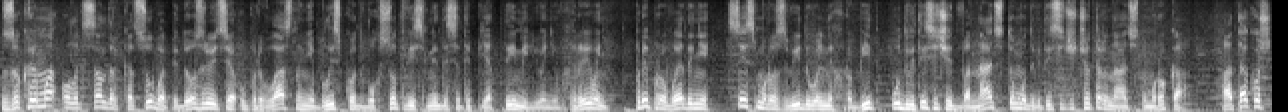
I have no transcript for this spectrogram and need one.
Зокрема, Олександр Кацуба підозрюється у привласненні близько 285 мільйонів гривень при проведенні сейсморозвідувальних робіт у 2012-2014 роках, а також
